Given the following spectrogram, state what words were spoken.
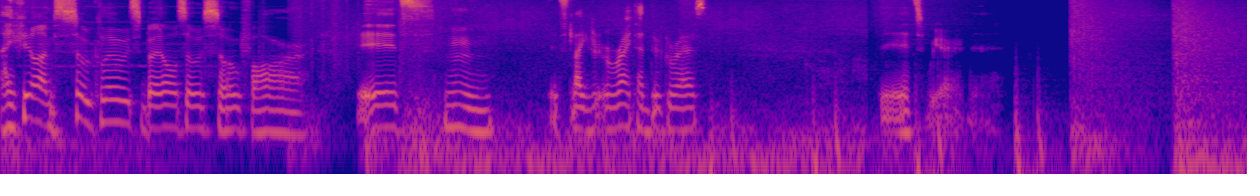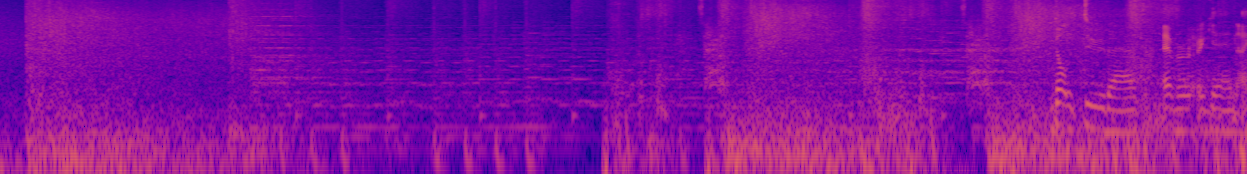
I feel I'm so close, but also so far. It's... hmm... It's like right at the grass. It's weird. Don't do that ever again. I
